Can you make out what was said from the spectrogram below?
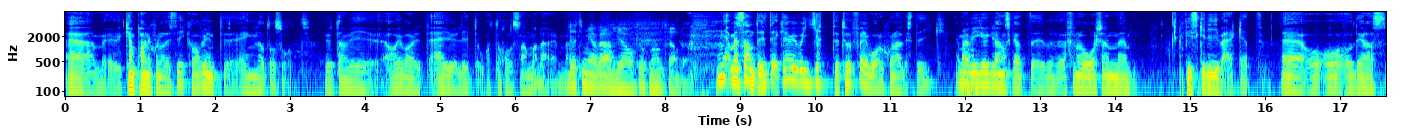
Eh, kampanjjournalistik har vi inte ägnat oss åt. Utan vi har ju varit, är ju lite återhållsamma där. Men... Lite mer vänliga och uppmuntrande. Ja, men samtidigt kan vi vara jättetuffa i vår journalistik. Jag menar, Vi har granskat eh, för några år sedan eh, Fiskeriverket eh, och, och, och, deras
